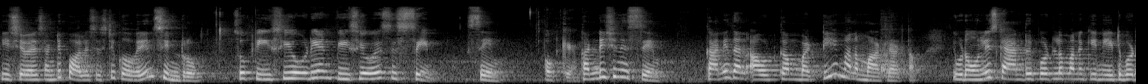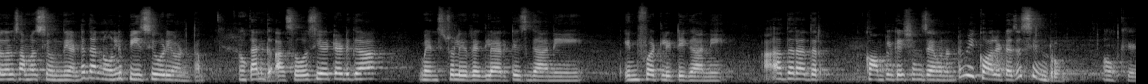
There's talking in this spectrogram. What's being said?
పీసీఓఎస్ అంటే polycystic ovarian syndrome so PCOD and PCOS is same same okay condition is same కానీ దాని అవుట్కమ్ బట్టి మనం మాట్లాడతాం. ఇప్పుడు ఓన్లీ స్కాన్ రిపోర్ట్లో మనకి నీటి బుడగల సమస్య ఉంది అంటే దాన్ని ఓన్లీ పీసీఓడి అంటాం. దానికి అసోసియేటెడ్గా మెన్స్ట్రల్ ఇర్రెగ్యులారిటీస్ కానీ ఇన్ఫర్టిలిటీ కానీ అదర్ అదర్ కాంప్లికేషన్స్ ఏమైనా ఉంటే we call it as a syndrome okay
